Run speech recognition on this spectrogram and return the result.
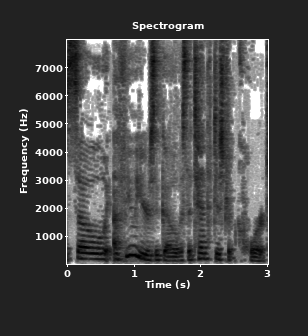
so a few years ago it was the 10th District Court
